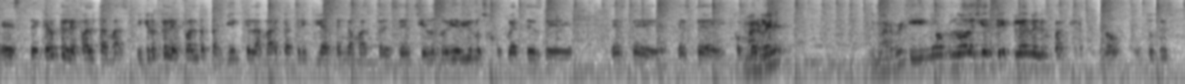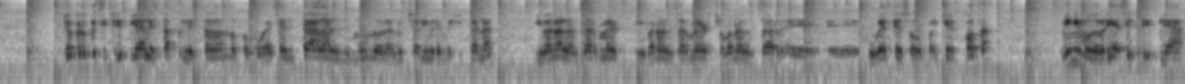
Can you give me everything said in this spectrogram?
Este, creo que le falta más y creo que le falta también que la marca AAA tenga más presencia. El otro día vi unos juguetes de, este, de este Marvel. ¿De Marvel? Y no, no decían AAA en el empaque, ¿no? Entonces, yo creo que si AAA le está, le está dando como esa entrada al mundo de la lucha libre mexicana y van a lanzar merch, y van a lanzar merch o van a lanzar eh, eh, juguetes o cualquier cosa, mínimo debería ser triple A.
